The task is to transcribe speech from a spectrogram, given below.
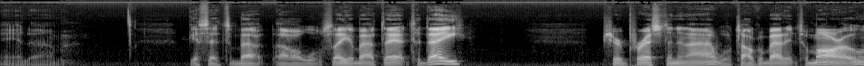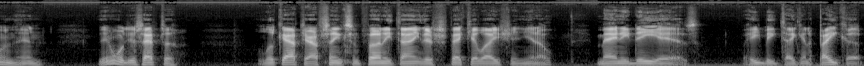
And um, I guess that's about all we'll say about that today I'm sure Preston and I will talk about it tomorrow, and then then we'll just have to look out there. I've seen some funny things. There's speculation, you know, Manny Diaz, he'd be taking a pay cut,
